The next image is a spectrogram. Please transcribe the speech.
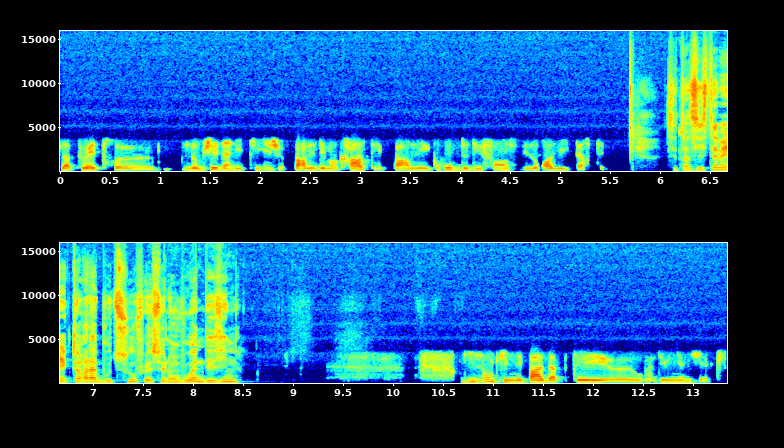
cela peut être euh, l'objet d'un litige par les démocrates et par les groupes de défense des droits et libertés. C'est un système électoral à bout de souffle, selon vous, Anne Désine? Disons qu'il n'est pas adapté euh, au XXIe siècle.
